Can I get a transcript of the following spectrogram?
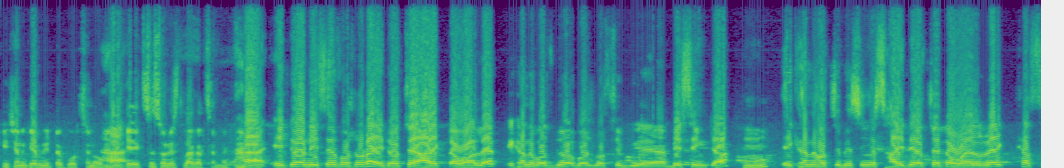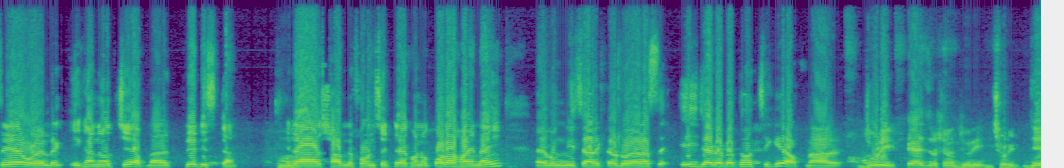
কিচেন ক্যাবিনেটটা করছেন ওখানে হ্যাঁ। কি অ্যাকসেসরিজ লাগাচ্ছেন নাকি? হ্যাঁ এইটা নিচের প্রশ্নটা এটা হচ্ছে আরেকটা ওয়ালের এখানে বসবে হচ্ছে বেসিংটা। এখানে হচ্ছে বেসিং এর সাইডে হচ্ছে একটা ওয়েল রেক আছে ওয়েল রেক এখানে হচ্ছে আপনার প্লেট স্ট্যান্ড এটা সামনে ফ্রন্ট সাইডটা এখনও করা হয় নাই। এবং নিচে আরেকটা ড্রয়ার আছে। এই জায়গাটাতে হচ্ছে কি আপনার জুড়ি পেঁয়াজ রসুনের জুড়ি ঝুরি যে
